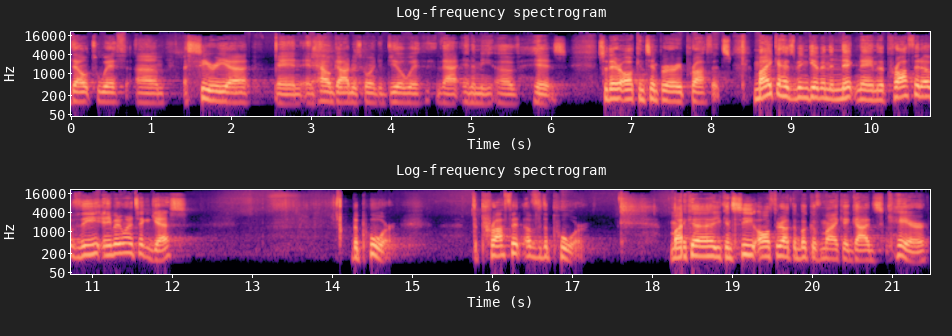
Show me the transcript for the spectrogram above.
dealt with um, Assyria and, and how God was going to deal with that enemy of his. So they're all contemporary prophets. Micah has been given the nickname the prophet of the, anybody want to take a guess? The poor the prophet of the poor. Micah, you can see all throughout the book of Micah God's care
